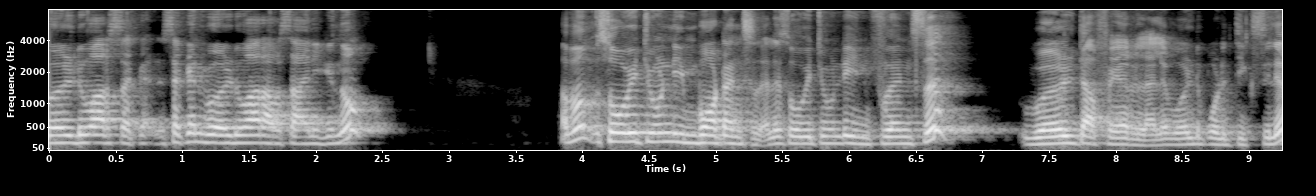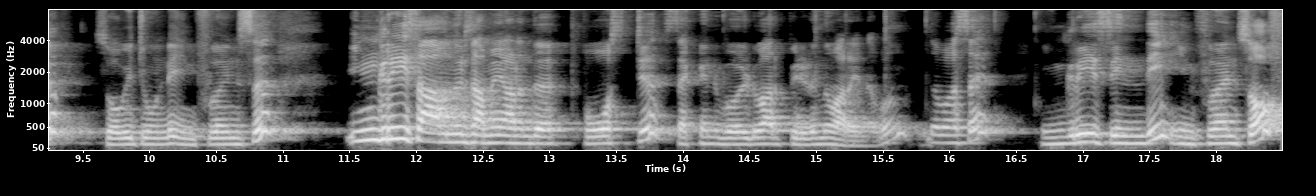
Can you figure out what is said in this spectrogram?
world war second second world war അവസാനിക്കുന്നു. അപ്പം സോവിയറ്റ് യൂണിയന്റെ ഇമ്പോർട്ടൻസ് അല്ലെ സോവിയറ്റ് യൂണിയന്റെ ഇൻഫ്ലുവൻസ് വേൾഡ് അഫെയറിൽ അല്ലെ വേൾഡ് പൊളിറ്റിക്സിൽ സോവിയറ്റ് യൂണിയന്റെ ഇൻഫ്ലുവൻസ് ഇൻക്രീസ് ആവുന്ന ഒരു സമയമാണെന്ത്? Post second world war period എന്ന് പറയുന്നത്. അപ്പം there was a increase in the influence of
